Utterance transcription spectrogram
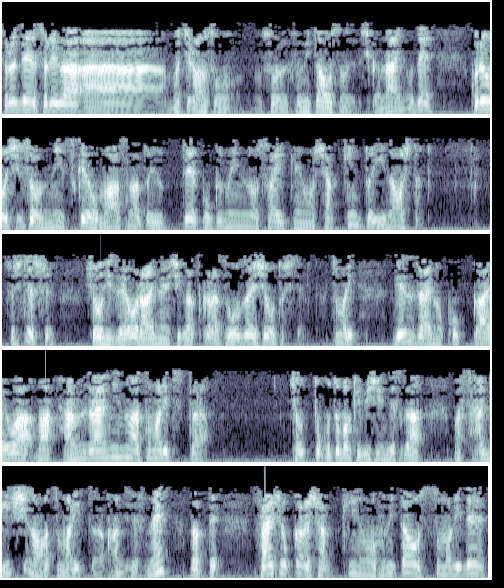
それで、それが、あもちろんその、その踏み倒すしかないので、これを子孫に付けを回すなと言って、国民の債権を借金と言い直したと。そして、消費税を来年4月から増税しようとしている。つまり、現在の国会は、まあ、犯罪人の集まりって言ったら、ちょっと言葉厳しいんですが、まあ、詐欺師の集まりっていうような感じですね。だって、最初から借金を踏み倒すつもりで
